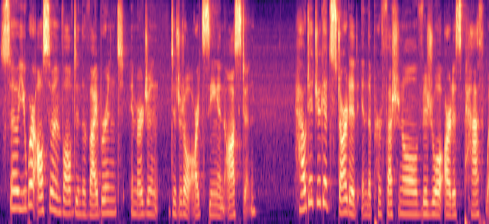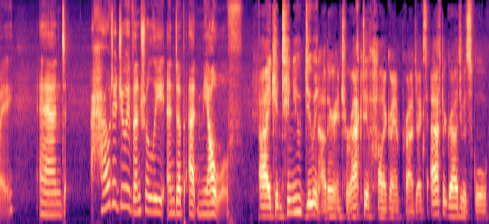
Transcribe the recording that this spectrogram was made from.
So, you were also involved in the vibrant, emergent digital art scene in Austin. How did you get started in the professional visual artist pathway? And how did you eventually end up at Meow Wolf? I continued doing other interactive hologram projects after graduate school,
